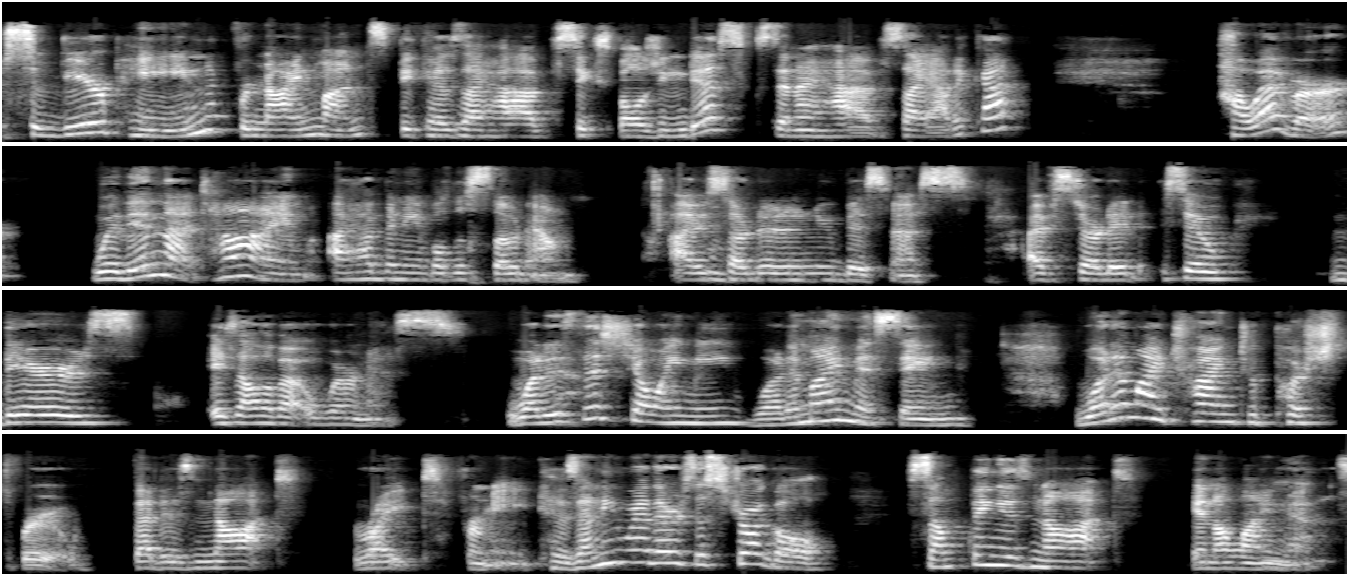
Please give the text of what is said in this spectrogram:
severe pain for nine months because i have six bulging discs and i have sciatica. However within that time i have been able to slow down. I've mm-hmm. started a new business. I've started so there's it's all about awareness. What is this showing me? What am i missing? What am i trying to push through that is not right for me? Because anywhere there's a struggle something is not in alignment.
